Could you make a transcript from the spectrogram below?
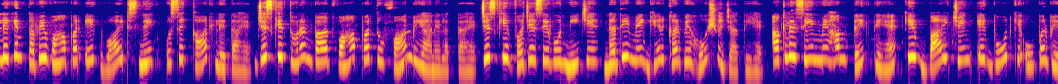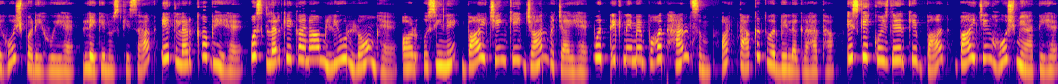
लेकिन तभी वहाँ पर एक व्हाइट स्नेक उसे काट लेता है, जिसके तुरंत बाद वहाँ पर तूफ़ान भी आने लगता है, जिसकी वजह से वो नीचे नदी में गिर कर बेहोश हो जाती है। अगले सीन में हम देखते हैं कि बाई जिंग एक बोट के ऊपर बेहोश पड़ी हुई है, लेकिन उसके साथ एक लड़का भी है। उस लड़के का नाम लियो लोंग है और उसी ने बाई जिंग की जान बचाई है। वो दिखने में बहुत हैंडसम और ताकतवर भी लग रहा था। इसके कुछ देर के बाद बाई जिंग होश में आती है।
